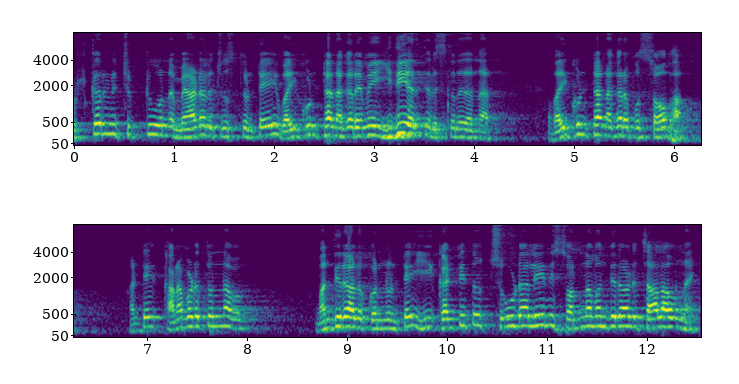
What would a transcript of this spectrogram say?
పుష్కరుని చుట్టూ ఉన్న మేడలు చూస్తుంటే వైకుంఠ నగరమే ఇది అని తెలుస్తున్నది అన్నారు వైకుంఠ నగరపు శోభ. అంటే కనబడుతున్న మందిరాలు కొన్ని ఉంటే ఈ కంటితో చూడలేని స్వర్ణ మందిరాలు చాలా ఉన్నాయి.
